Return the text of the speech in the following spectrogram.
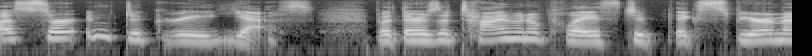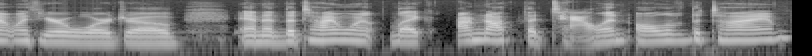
a certain degree yes but there's a time and a place to experiment with your wardrobe and at the time when like i'm not the talent all of the time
